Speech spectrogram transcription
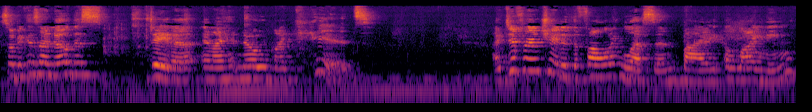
So because I know this data and I know my kids, I differentiated the following lesson by aligning,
